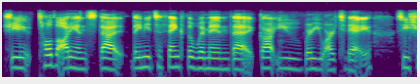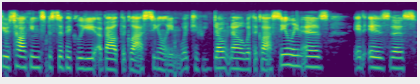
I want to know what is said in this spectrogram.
She told the audience that they need to thank the women that got you where you are today. See, she was talking specifically about the glass ceiling, which, if you don't know what the glass ceiling is, it is this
